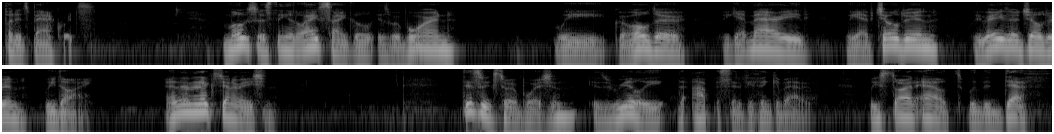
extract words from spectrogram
but it's backwards. Most of us think of the life cycle is we're born, we grow older, we get married, we have children, we raise our children, we die. And then the next generation. This week's Torah portion is really the opposite if you think about it. We start out with the death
